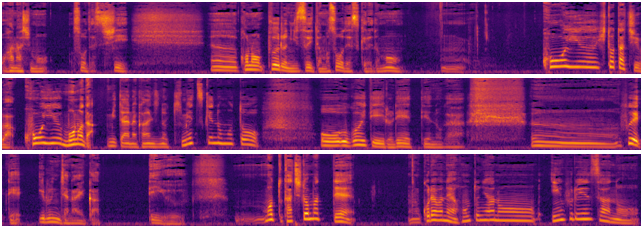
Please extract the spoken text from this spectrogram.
お話もそうですし、うん、このプールについてもそうですけれども、うん、こういう人たちはこういうものだみたいな感じの決めつけのもとを動いている例っていうのが、うーん、増えているんじゃないかっていう、もっと立ち止まって、これはね、本当にあの、インフルエンサーの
